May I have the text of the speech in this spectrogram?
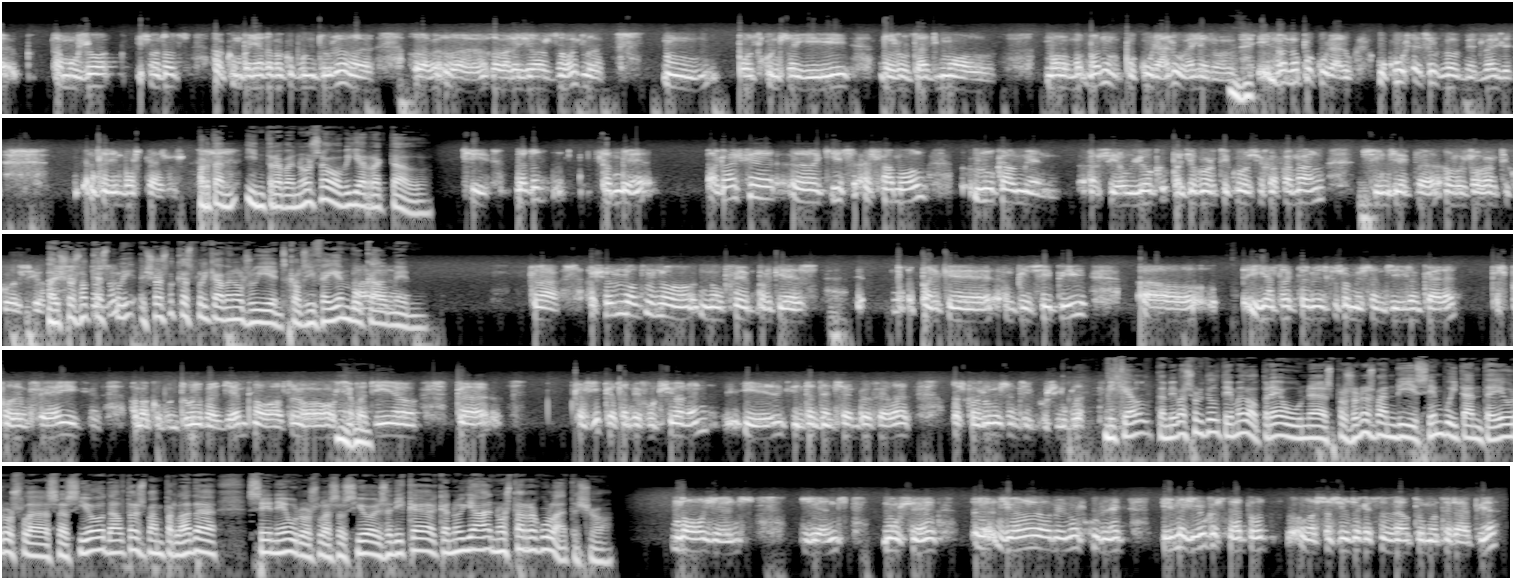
amb ozó i sobretot acompanyat amb acupuntura, la, la, la, la barreja dels dos la, mm, pot aconseguir resultats molt, molt, molt bueno, pot curar-ho, vaja, no, I no, no pot curar-ho, ho cura normalment, vaja, en tenim molts casos. per tant, intravenosa o via rectal? Sí, de tot, també. El cas és que eh, aquí es, es fa molt localment. O sigui, un lloc, per exemple, l'articulació que fa mal, s'injecta a l'ozó a l'articulació. Això és, el que Doncs, expli... això és el que explicaven els oients, que els hi feien localment. Clar, això nosaltres no, no ho fem perquè és perquè en principi el, hi ha tractaments que són més senzills encara que es poden fer i que, amb acupuntura, per exemple, o altra o osteopatia, que, que, que també funcionen i intentem sempre fer les, les coses el més senzill possible. Miquel, també va sortir el tema del preu. Unes persones van dir 180 euros la sessió, d'altres van parlar de 100 euros la sessió. És a dir, que, que no, hi ha, no està regulat, això. No, gens, gens, no ho sé. Eh, jo realment no els conec. Jo imagino que està tot, les sessions aquestes d'automoteràpia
